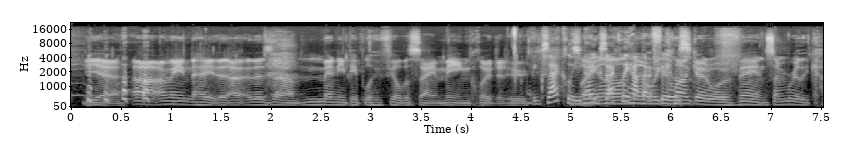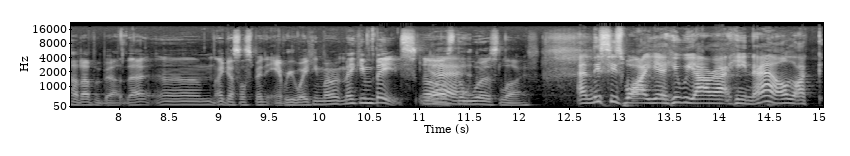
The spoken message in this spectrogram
yeah, uh, I mean, hey, uh, there's uh, many people who feel the same, me included, who Exactly, know exactly "Oh, how no, that we feels." can't go to events. I'm really cut up about that. Um, I guess I'll spend every waking moment making beats. Oh, Yeah. it's the worst life. and this is why, yeah, here we are out here now, like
